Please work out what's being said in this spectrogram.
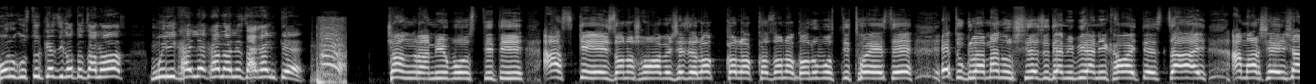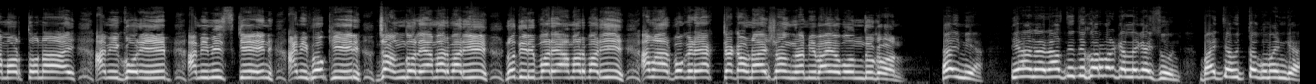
গরু গুস্তুর কেজি কত জানস? মুড়ি খাইলে খা নাহলে জাগাইতে সংগ্রামী উপস্থিতি আজকে এই জনসমাবেশে যে লক্ষ লক্ষ জনগণ উপস্থিত হয়েছে এতগুলা মানুষের যদি আমি বিরিয়ানি খাওয়াইতে চাই আমার সেই সামর্থ্য নাই। আমি গরিব আমি মিসকিন আমি ফকির জঙ্গলে আমার বাড়ি নদীর পারে আমার বাড়ি আমার পকেটে এক টাকাও নাই সংগ্রামী ভাই ও বন্ধুগণ। এই মিয়া টিয়া রাজনীতি করবার গেলে গাইছুন? বাইজা হইতা ঘুমাইন গা।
